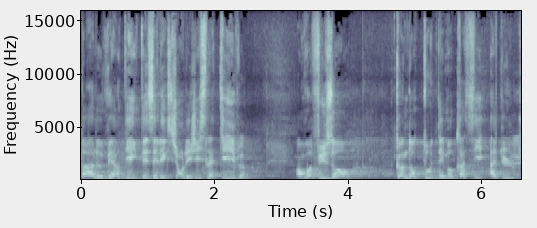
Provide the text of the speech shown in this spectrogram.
pas le verdict des élections législatives. En refusant comme dans toute démocratie adulte,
